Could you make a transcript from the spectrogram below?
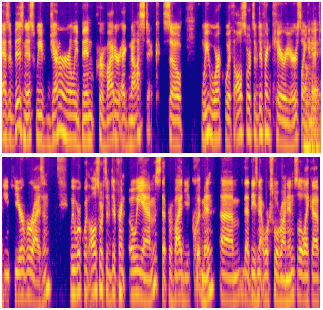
as a business, we've generally been provider agnostic. So we work with all sorts of different carriers, like okay. an AT&T or Verizon. We work with all sorts of different OEMs that provide the equipment um, that these networks will run in. So like a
